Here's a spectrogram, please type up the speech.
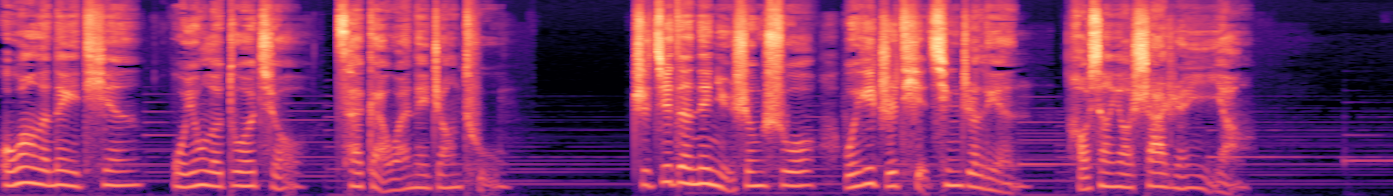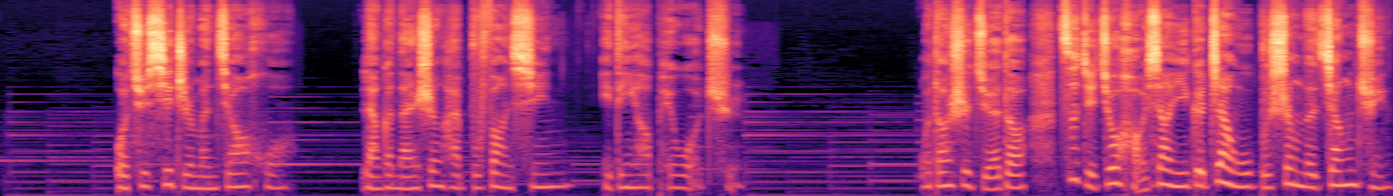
我忘了那一天我用了多久才改完那张图，只记得那女生说我一直铁青着脸。好像要杀人一样。我去西直门交货，两个男生还不放心，一定要陪我去。我当时觉得自己就好像一个战无不胜的将军，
